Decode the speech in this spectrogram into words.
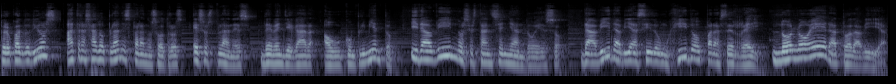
Pero cuando Dios ha trazado planes para nosotros, esos planes deben llegar a un cumplimiento. Y David nos está enseñando eso. David había sido ungido para ser rey. No lo era todavía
